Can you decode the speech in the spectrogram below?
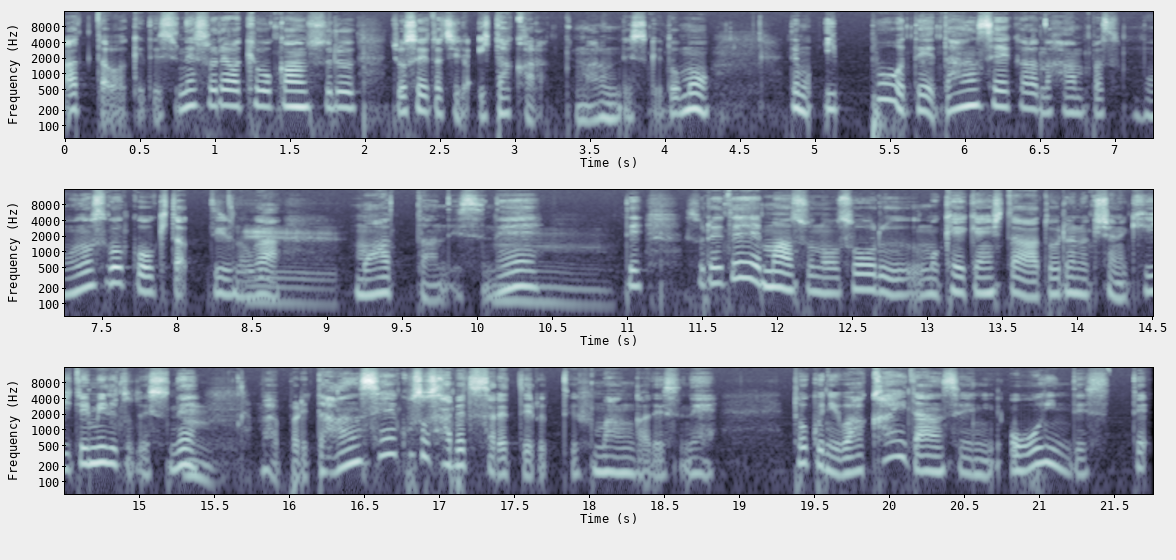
あったわけですね、それは共感する女性たちがいたからってなるんですけどもでも一方で男性からの反発ものすごく起きたっていうのがもあったんですね。でそれで、まあ、そのソウルも経験した同僚の記者に聞いてみるとですね、うん、まあ、やっぱり男性こそ差別されてるっていう不満がですね特に若い男性に多いんですって。へ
